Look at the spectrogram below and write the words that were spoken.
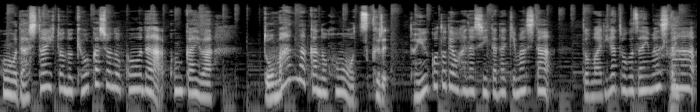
本を出したい人の教科書のコーナー、今回はど真ん中の本を作るということでお話しいただきました。どうもありがとうございました。は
